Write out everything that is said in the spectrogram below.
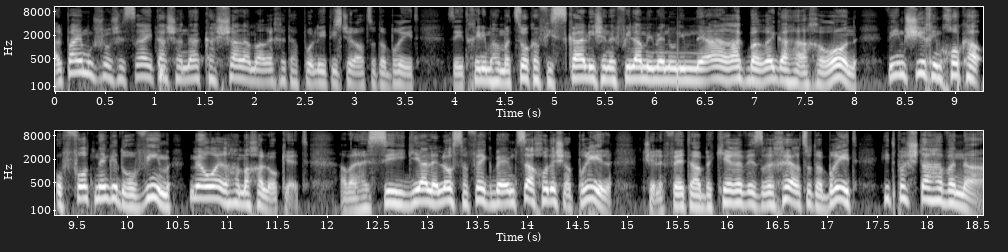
2013 הייתה שנה קשה למערכת הפוליטית של ארצות הברית. זה התחיל עם המצוק הפיסקלי שנפילה ממנו נמנעה רק ברגע האחרון, והמשיך עם חוק העופות נגד רובים, מעורר המחלוקת. אבל השיא הגיע ללא ספק באמצע חודש אפריל, כשלפתע בקרב אזרחי ארצות הברית התפשטה הבנה.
